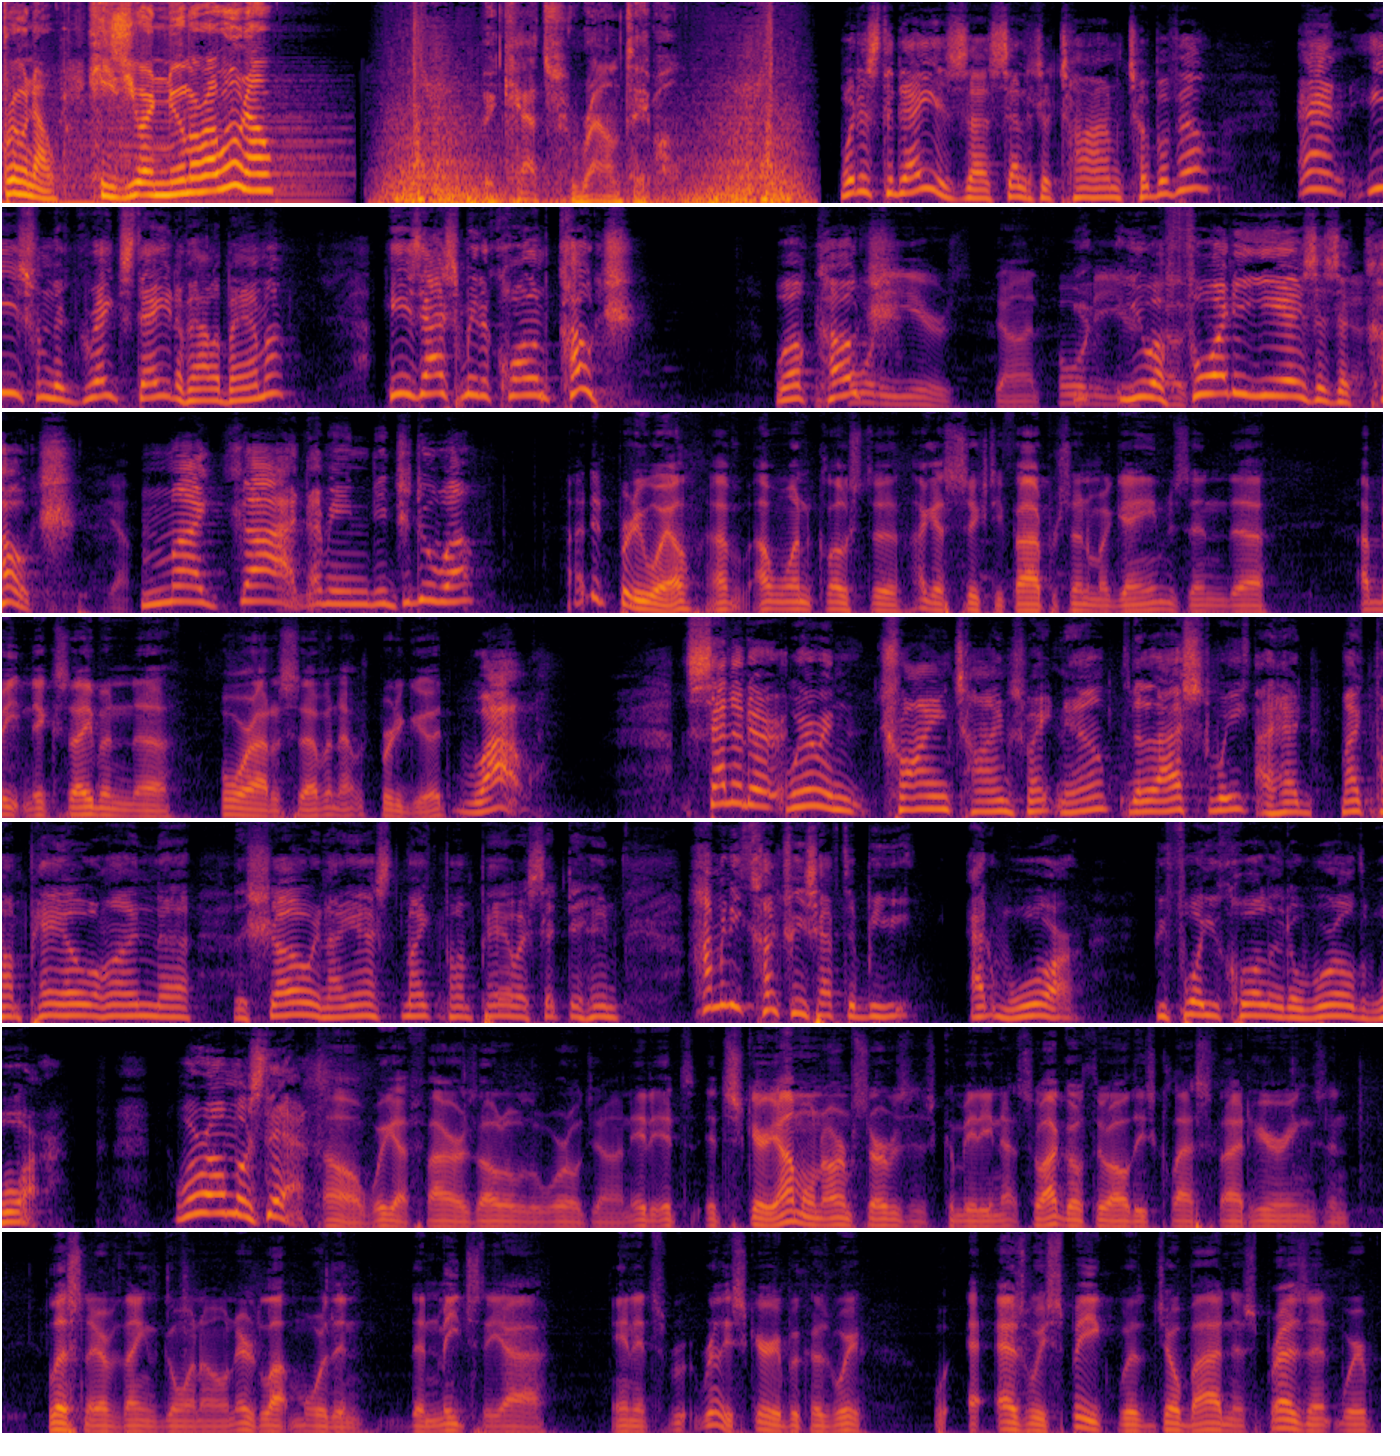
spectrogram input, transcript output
Bruno. He's your numero uno. The Cats Roundtable. With us today is uh, Senator Tom Tuberville, and he's from the great state of Alabama. He's asked me to call him Coach. Well, Coach. 40 years. John. Forty. Years You were coaching. 40 years as a coach. Yeah. My God. I mean, did you do well? I did pretty well. I, I won close to, I guess, 65% of my games, and uh, I beat Nick Saban uh, four out of seven. That was pretty good. Wow. Senator, we're in trying times right now. The last week, I had Mike Pompeo on uh, the show, and I asked Mike Pompeo, I said to him, How many countries have to be at war before you call it a world war? We're almost there. Oh, we got fires all over the world, John. It, it's it's scary. I'm on Armed Services Committee, and so I go through all these classified hearings and listen to everything that's going on. There's a lot more than than meets the eye, and it's r- really scary because we, as we speak with Joe Biden as president, we're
